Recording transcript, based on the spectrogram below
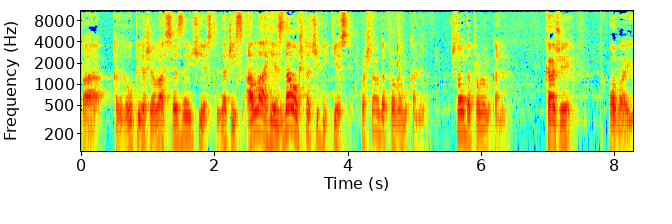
Pa kada ga upitaš, je Allah sve znajući, jeste. Znači, Allah je znao šta će biti, jeste. Pa šta onda problem u kaderu? Šta onda problem u kaderu? Kaže ovaj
